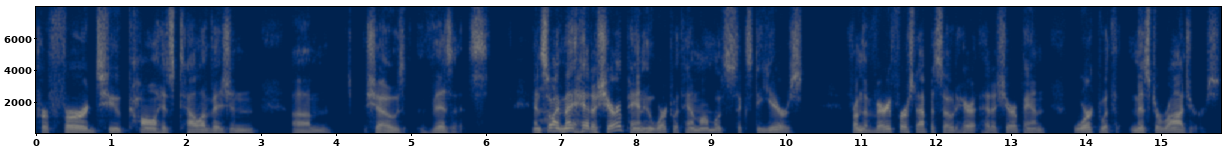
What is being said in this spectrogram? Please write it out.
preferred to call his television um, shows visits. And so I met Hedda Sharapan, who worked with him almost 60 years. From the very first episode, Hedda Sharapan worked with Mr. Rogers.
